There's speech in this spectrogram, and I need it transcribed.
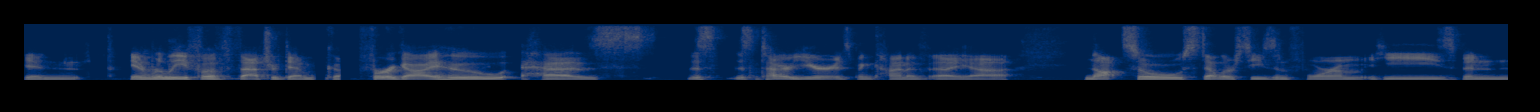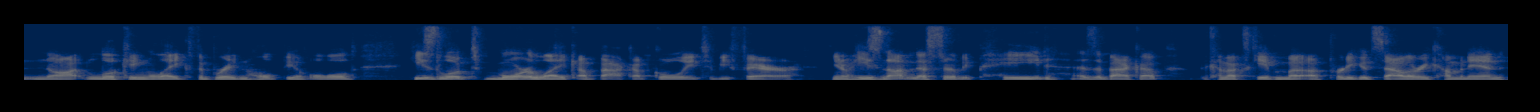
in in relief of thatcher demko. For a guy who has this this entire year it's been kind of a uh, not so stellar season for him. He's been not looking like the braden holtby of old. He's looked more like a backup goalie, to be fair. You know, he's not necessarily paid as a backup. The Canucks gave him a, a pretty good salary coming in,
